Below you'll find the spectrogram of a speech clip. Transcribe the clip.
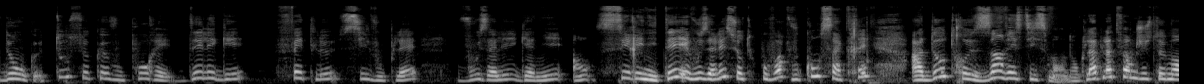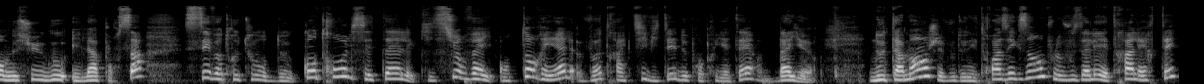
Donc tout ce que vous pourrez déléguer, faites-le s'il vous plaît vous allez gagner en sérénité et vous allez surtout pouvoir vous consacrer à d'autres investissements. Donc la plateforme justement, Monsieur Hugo est là pour ça. C'est votre tour de contrôle, c'est elle qui surveille en temps réel votre activité de propriétaire bailleur. Notamment, je vais vous donner trois exemples, vous allez être alerté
